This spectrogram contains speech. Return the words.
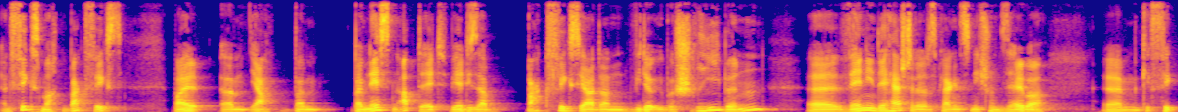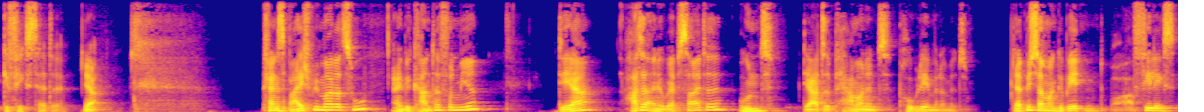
ein Fix macht, ein Bug fixt, weil ähm, ja beim beim nächsten Update wäre dieser Bugfix ja dann wieder überschrieben, äh, wenn ihn der Hersteller des Plugins nicht schon selber ähm, gefi gefixt hätte. Ja. Kleines Beispiel mal dazu. Ein Bekannter von mir, der hatte eine Webseite und der hatte permanent Probleme damit. Der hat mich dann mal gebeten, boah, Felix,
